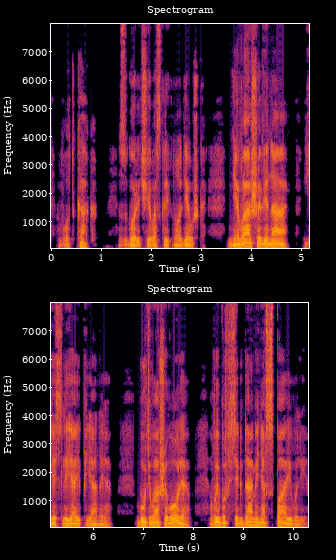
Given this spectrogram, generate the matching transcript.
— Вот как? — с горечью воскликнула девушка. — Не ваша вина, если я и пьяная. Будь ваша воля, вы бы всегда меня спаивали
